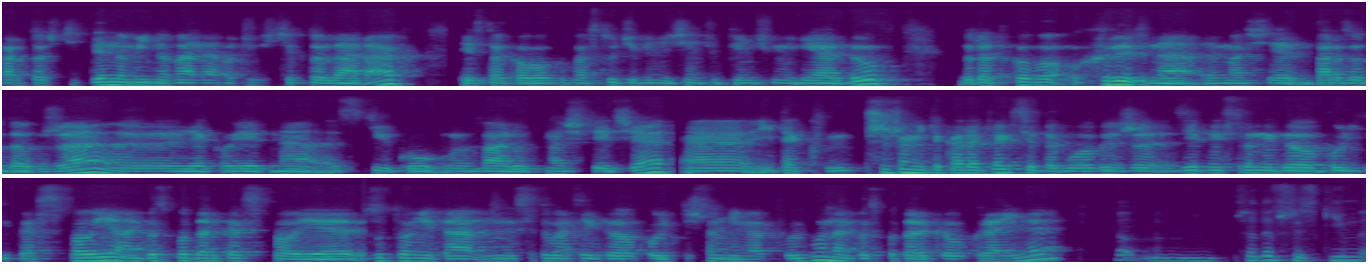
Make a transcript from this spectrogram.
wartości denominowane oczywiście w dolarach. Jest to około chyba 195 miliardów. Dodatkowo hrywna ma się bardzo dobrze, jako jedna z kilku walut na świecie. I tak przyszła mi taka refleksja do głowy, że z jednej strony geopolityka swoje, a gospodarka swoje. Zupełnie ta sytuacja geopolityczna nie ma wpływu na gospodarkę Ukrainy? No, przede wszystkim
